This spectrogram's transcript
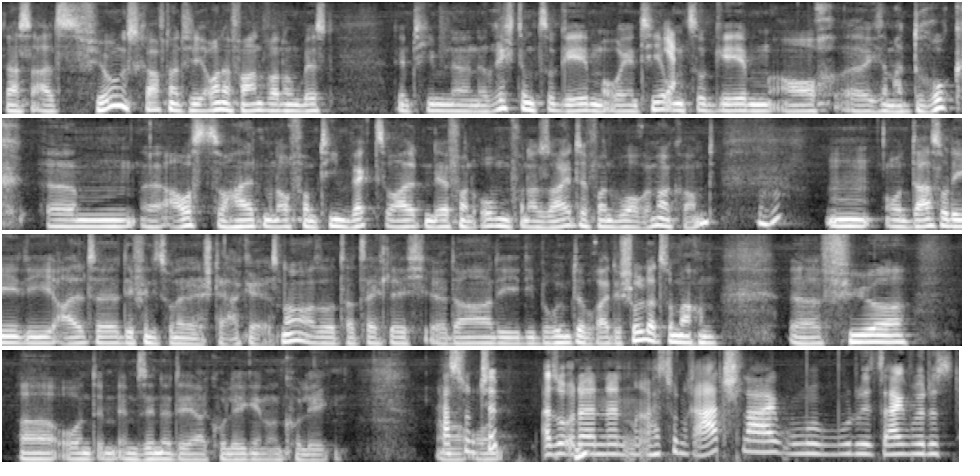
dass als Führungskraft natürlich auch in der Verantwortung bist, dem Team eine, eine Richtung zu geben, Orientierung ja. zu geben, auch, äh, ich sag mal, Druck ähm, äh, auszuhalten und auch vom Team wegzuhalten, der von oben, von der Seite, von wo auch immer kommt. Mhm. Mm, und da so die, die alte Definition der Stärke ist. Ne? Also tatsächlich äh, da die, die berühmte breite Schulter zu machen äh, für äh, und im, im Sinne der Kolleginnen und Kollegen. Hast du einen und, Tipp? Also oder hm? einen, hast du einen Ratschlag, wo, wo du jetzt sagen würdest,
